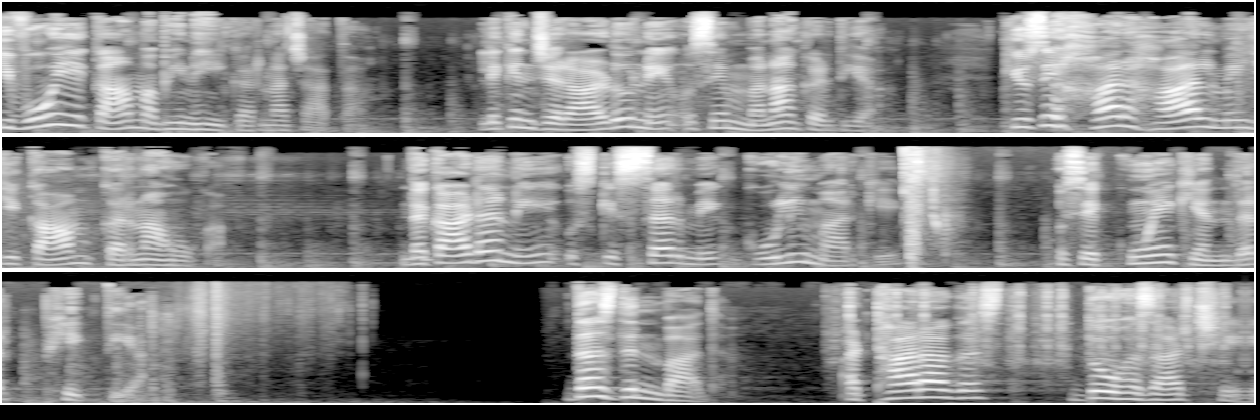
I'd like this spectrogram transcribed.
कि वो ये काम अभी नहीं करना चाहता, लेकिन जेरार्डो ने उसे मना कर दिया कि उसे हर हाल में ये काम करना होगा। नकाडा ने उसके सर में गोली मार के उसे कुएँ के अंदर फेंक दिया। दस दिन बाद 18 अगस्त 2006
